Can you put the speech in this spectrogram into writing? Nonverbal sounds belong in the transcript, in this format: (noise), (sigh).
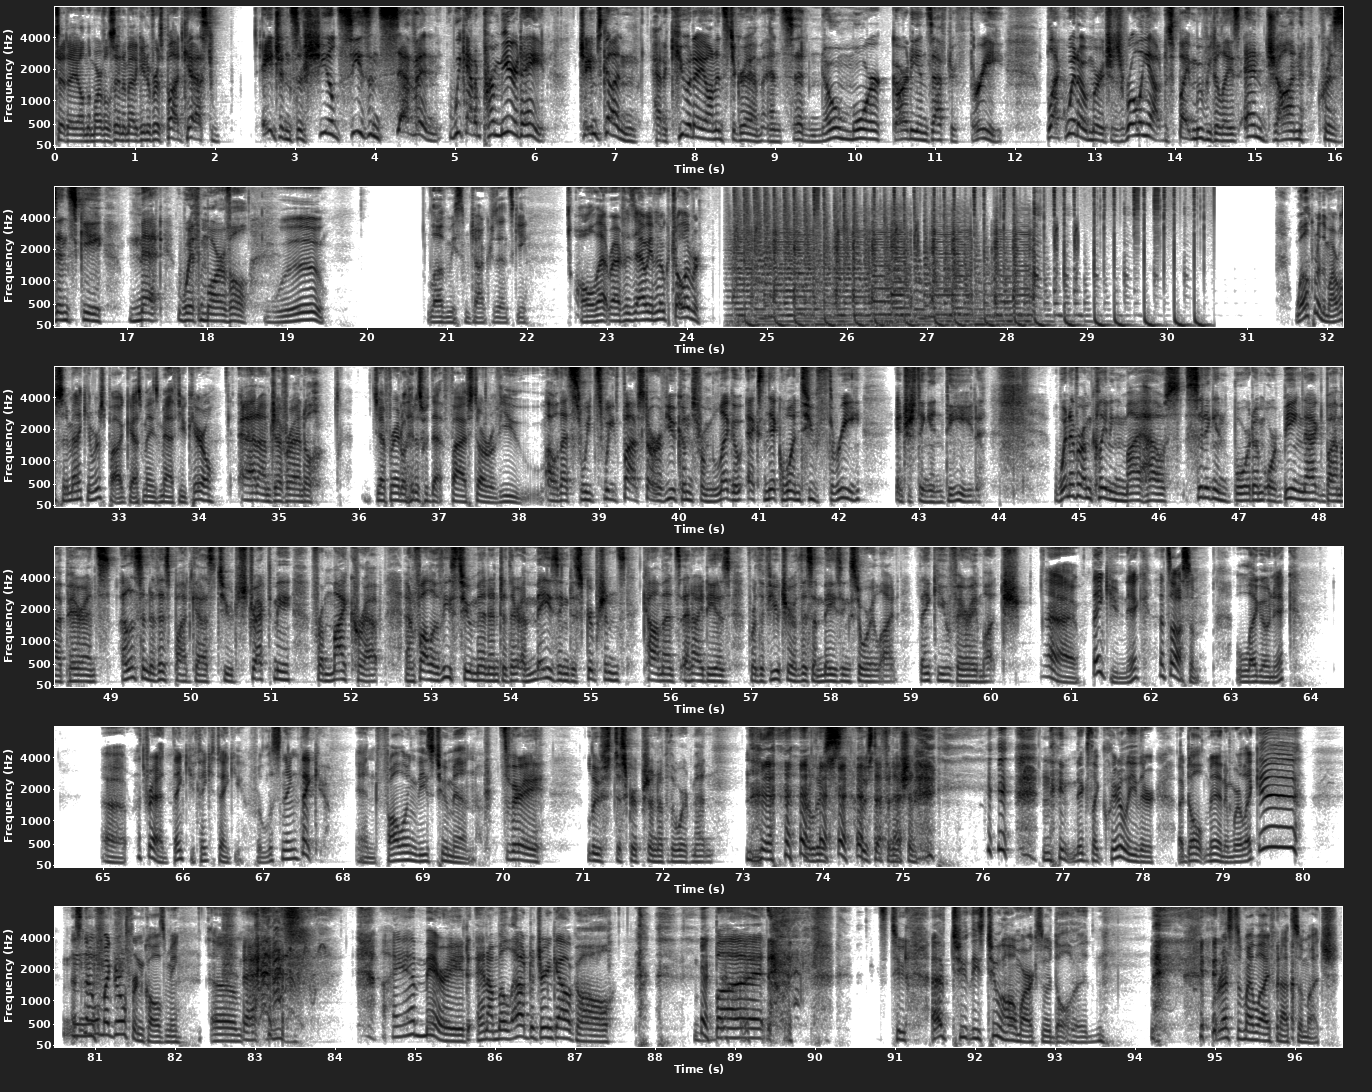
Today on the Marvel Cinematic Universe podcast, Agents of S.H.I.E.L.D. Season 7. We got a premiere date. James Gunn had a Q&A on Instagram and said no more Guardians after 3. Black Widow merch is rolling out despite movie delays, and John Krasinski met with Marvel. Woo. Love me some John Krasinski. All that is out we have no control over. Welcome to the Marvel Cinematic Universe podcast. My name is Matthew Carroll. And I'm Jeff Randall. Jeff Randall hit us with that five star review. Oh, that sweet, sweet five star review comes from Lego X Nick123. Interesting indeed. Whenever I'm cleaning my house, sitting in boredom, or being nagged by my parents, I listen to this podcast to distract me from my crap and follow these two men into their amazing descriptions, comments, and ideas for the future of this amazing storyline. Thank you very much. Ah, thank you, Nick. That's awesome. Lego Nick. Uh, that's rad. Thank you, thank you, thank you for listening Thank you. and following these two men. (laughs) It's a very loose description of the word men. or loose loose definition. (laughs) Nick's like, clearly they're adult men, and we're like, eh, that's not what my girlfriend calls me. Um, (laughs) I am married and I'm allowed to drink alcohol. But two. I have two these two hallmarks of adulthood. (laughs) the rest of my life, not so much.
